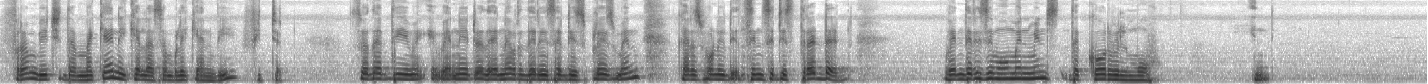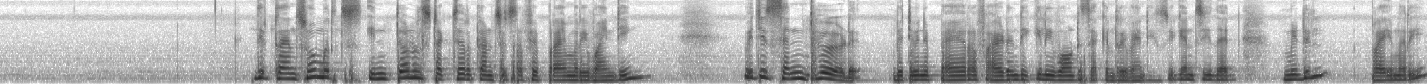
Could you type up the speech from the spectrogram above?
from which the mechanical assembly can be fitted so that the when it whenever there is a displacement corresponding since it is threaded when there is a movement means the core will move in the transformer's internal structure consists of a primary winding which is centered between a pair of identically wound secondary windings you can see that middle primary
